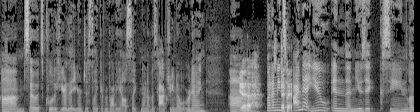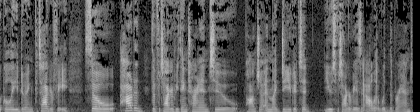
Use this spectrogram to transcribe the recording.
Um, so it's cool to hear that you're just like everybody else. Like none of us actually know what we're doing. Um, yeah. But I mean, so I met you in the music scene locally doing photography. So how did the photography thing turn into Poncha? And like, do you get to use photography as an outlet with the brand?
